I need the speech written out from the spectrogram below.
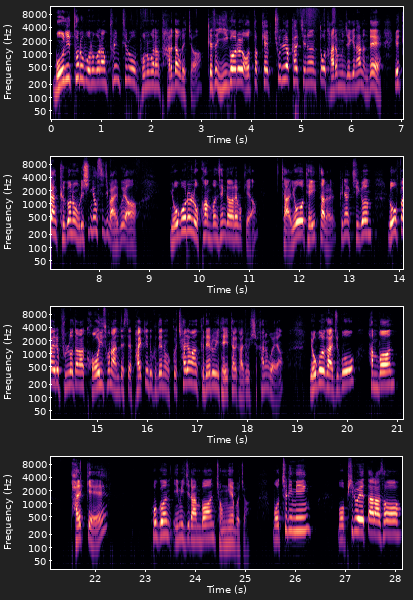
모니터로 보는 거랑 프린트로 보는 거랑 다르다고 그랬죠. 그래서 이거를 어떻게 출력할지는 또 다른 문제긴 하는데 일단 그거는 우리 신경 쓰지 말고요. 요거를 놓고 한번 생각을 해볼게요. 자, 요 데이터를 그냥 지금 raw 파일을 불러다가 거의 손 안 댔어요. 밝기도 그대로 놓고 촬영한 그대로 이 데이터를 가지고 시작하는 거예요. 요걸 가지고 한번 밝게 혹은 이미지를 한번 정리해 보죠. 뭐 트리밍 뭐 필요에 따라서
